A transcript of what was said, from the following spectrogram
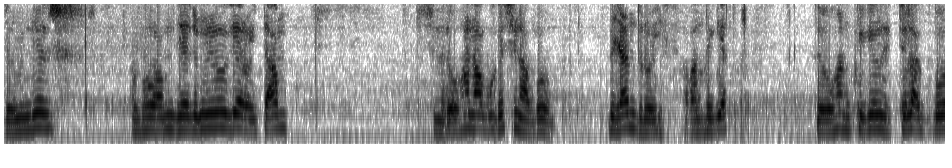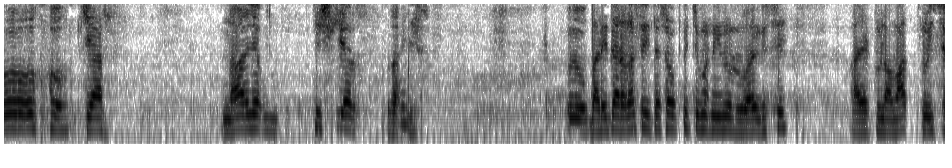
জমিনের আমি যে জমিনে গিয়ে রইতাম ওখানে আবু গেছি না আবু বিরান দূরই ওখান থেকে। তো ওখান থেকে নিতে লাগবো কি আর। না হলে তিরিশ কি আর বাড়ি তার কাছে এটা সব কিছু মানে রয়ে গেছে। আর একটু নামাত রয়েছে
